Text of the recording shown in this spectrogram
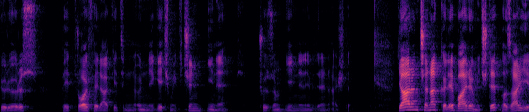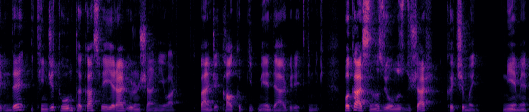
görüyoruz. Petrol felaketinin önüne geçmek için yine çözüm yenilenebilir enerjide. Yarın Çanakkale Bayramiç'te pazar yerinde ikinci tohum takas ve yerel ürün şenliği var. Bence kalkıp gitmeye değer bir etkinlik. Bakarsınız yolunuz düşer, kaçırmayın. Niye mi?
